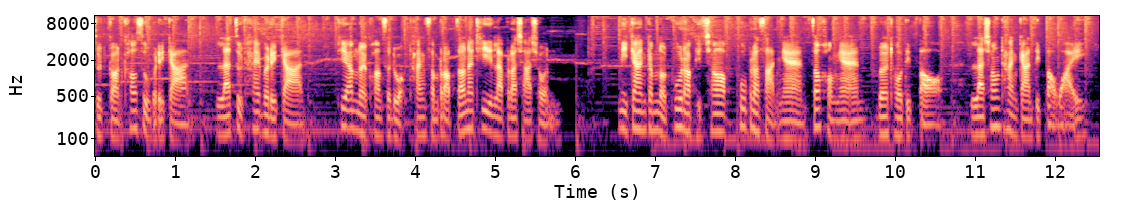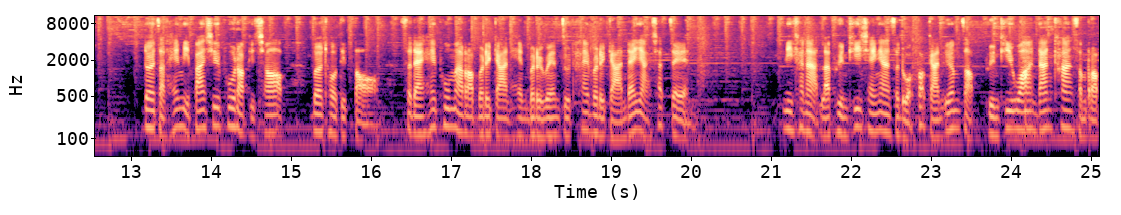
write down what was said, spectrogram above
จุดก่อนเข้าสู่บริการ และจุดให้บริการ ที่อำนวยความสะดวกทั้งสำหรับเจ้าหน้าที่และประชาชน มีการกำหนดผู้รับผิดชอบ ผู้ประสานงาน เจ้าของงาน เบอร์โทรติดต่อ และช่องทางการติดต่อไว้ โดยจัดให้มีป้ายชื่อผู้รับผิดชอบ เบอร์โทรติดต่อ แสดงให้ผู้มารับบริการเห็นบริเวณจุดให้บริการได้อย่างชัดเจน มีขนาดและพื้นที่ใช้งานสะดวกต่อการเอื้อมจับพื้นที่ว่างด้านข้างสำหรับ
